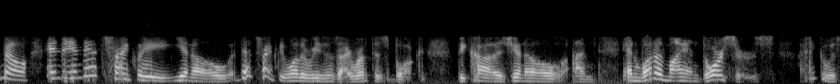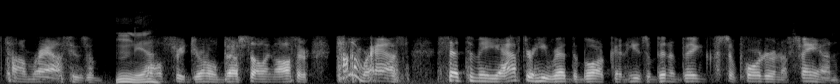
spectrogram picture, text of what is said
No, and and that's frankly, you know, that's frankly one of the reasons I wrote this book because you know, I'm, and one of my endorsers, I think it was Tom Rath, who's a mm, yeah. Wall Street Journal best-selling author. Tom Rath said to me after he read the book, and he's been a big supporter and a fan.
